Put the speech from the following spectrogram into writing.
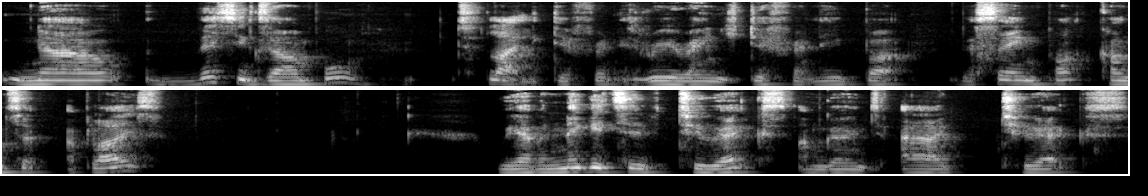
Now, this example, slightly different, is rearranged differently, but the same concept applies. We have a negative 2x. I'm going to add 2x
